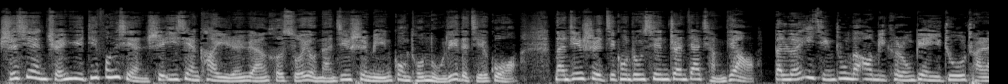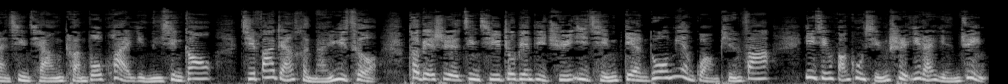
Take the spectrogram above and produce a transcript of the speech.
实现全域低风险是一线抗疫人员和所有南京市民共同努力的结果。南京市疾控中心专家强调，本轮疫情中的奥密克戎变异株传染性强、传播快、隐匿性高，其发展很难预测。特别是近期周边地区疫情点多面广频发，疫情防控形势依然严峻，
